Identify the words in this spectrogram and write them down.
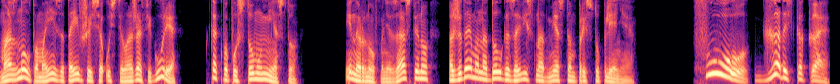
мазнул по моей затаившейся у стеллажа фигуре, как по пустому месту, и, нырнув мне за спину, ожидаемо надолго завис над местом преступления. «Фу! Гадость какая!»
